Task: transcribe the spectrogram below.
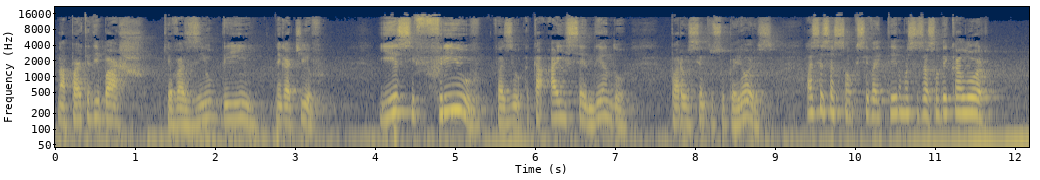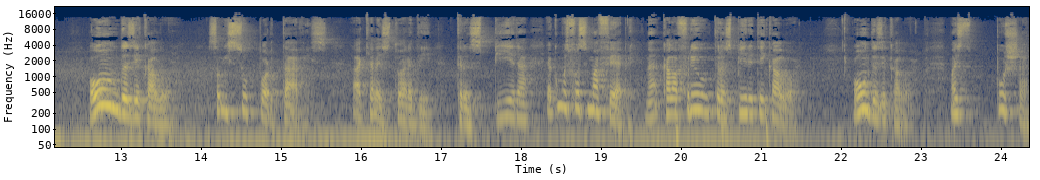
na parte de baixo, que é vazio de yin, negativo, e esse frio vazio está ascendendo para os centros superiores, a sensação que você vai ter é uma sensação de calor, ondas de calor são insuportáveis. Aquela história de transpira, é como se fosse uma febre, né? Calafrio, transpira e tem calor. Ondas de calor. Mas, puxa,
